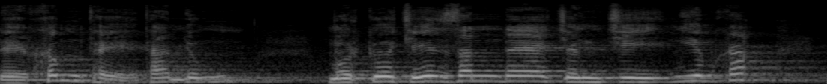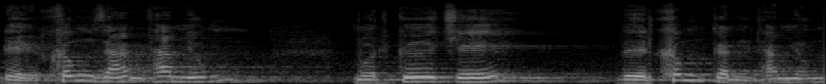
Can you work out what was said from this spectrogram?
để không thể tham nhũng một cơ chế răn đe trừng trị nghiêm khắc để không dám tham nhũng một cơ chế để không cần tham nhũng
